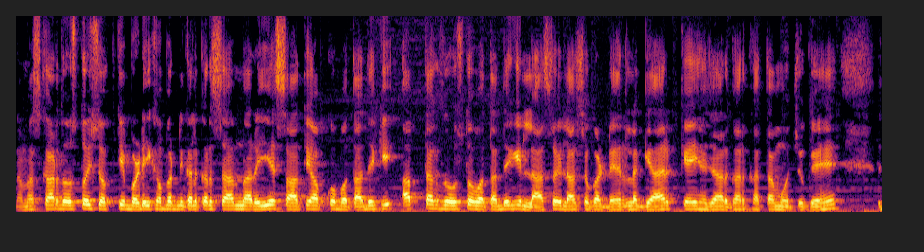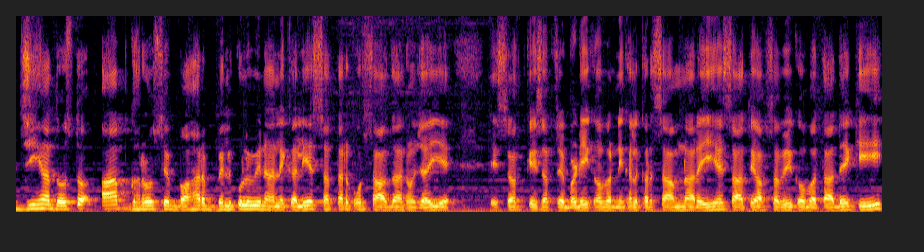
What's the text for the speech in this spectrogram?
नमस्कार दोस्तों, इस वक्त की बड़ी खबर निकल कर सामने आ रही है। साथ ही आपको बता दें कि अब तक दोस्तों, बता दें कि लाशों ही लाशों का ढेर लग गया है कई हज़ार घर खत्म हो चुके हैं। जी हाँ दोस्तों, आप घरों से बाहर बिल्कुल भी ना निकलिए, सतर्क और सावधान हो जाइए। इस वक्त की सबसे बड़ी खबर निकल कर सामने आ रही है। साथ ही आप सभी को बता दें कि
